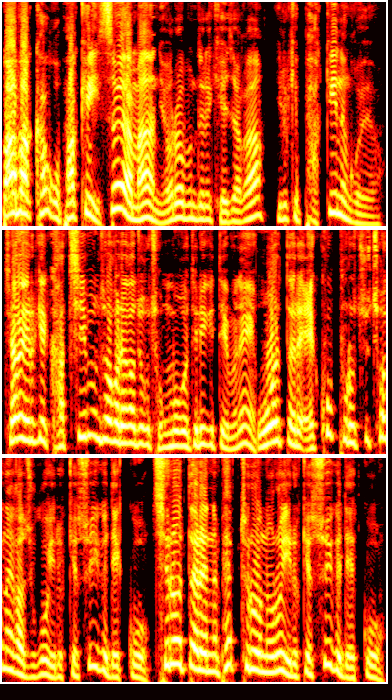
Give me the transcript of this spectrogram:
빠박하고 박혀 있어야만 여러분들의 계좌가 이렇게 바뀌는 거예요. 제가 이렇게 가치 분석을 해가지고 종목을 드리기 때문에 5월달에 에코프로 추천해가지고 이렇게 수익을 냈고 7월달에는 펩트론으로 이렇게 수익을 냈고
